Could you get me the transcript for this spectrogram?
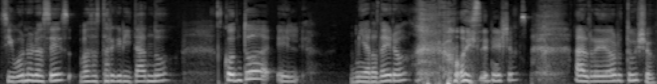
si vos no lo haces vas a estar gritando con todo el mierdero, como dicen ellos, alrededor tuyo.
